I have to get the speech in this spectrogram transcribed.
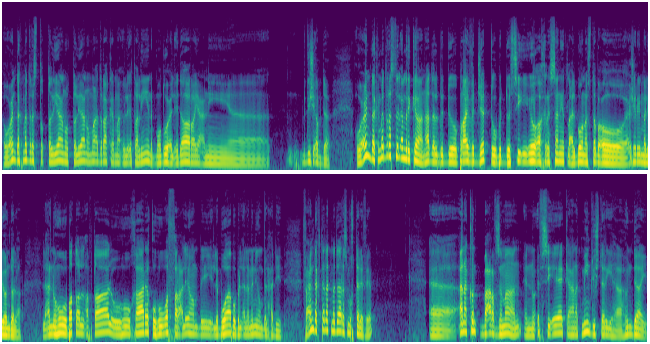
وعندك مدرسة الطليان والطليان وما أدراك ما الإيطاليين بموضوع الإدارة يعني آه بديش أبدأ. وعندك مدرسة الأمريكان هذا اللي بده private jet وبده ال CEO آخر السنة يطلع البونص تبعه 20 مليون دولار. لأنه هو بطل أبطال وهو خارق وهو وفر عليهم بالأبواب وبالألمنيوم بالحديد. فعندك ثلاث مدارس مختلفة. أنا كنت بعرف زمان إنه FCA كانت مين بده يشتريها؟ هونداي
